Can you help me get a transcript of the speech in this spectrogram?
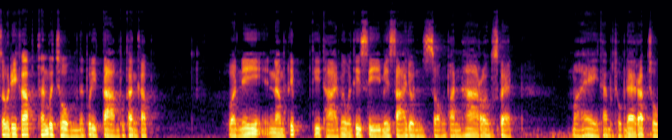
สวัสดีครับท่านผู้ชมและผู้ติดตามทุกท่านครับ วันนี้นำคลิปที่ถ่ายเมื่อวันที่ 4 เมษายน 2568 มาให้ท่านผู้ชมได้รับชม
